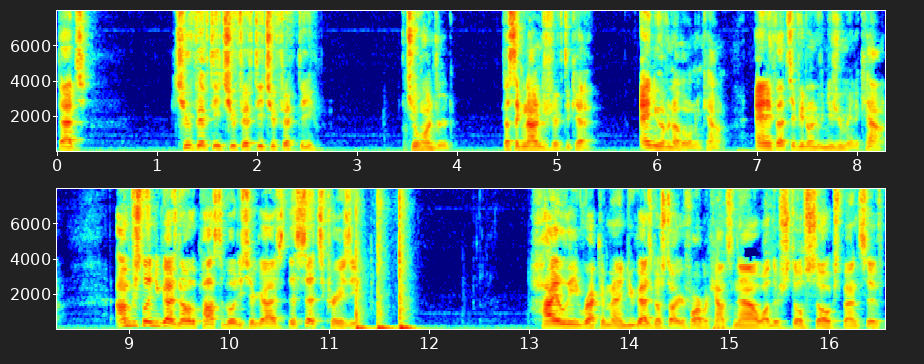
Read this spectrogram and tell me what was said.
That's 250, 250, 250, 200. That's like 950k. And you have another one account. And if that's if you don't even use your main account. I'm just letting you guys know the possibilities here, guys. This set's crazy. Highly recommend you guys go start your farm accounts now while they're still so expensive.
